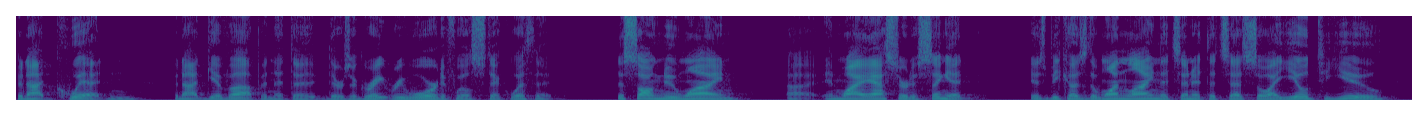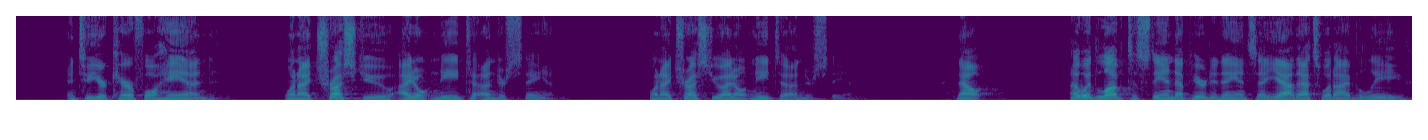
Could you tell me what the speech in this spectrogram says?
to not quit and to not give up, and that the, there's a great reward if we'll stick with it. This song, New Wine, uh, and why I asked her to sing it is because the one line that's in it that says, So I yield to you and to your careful hand. When I trust you, I don't need to understand. When I trust you, I don't need to understand. Now, I would love to stand up here today and say, Yeah, that's what I believe.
